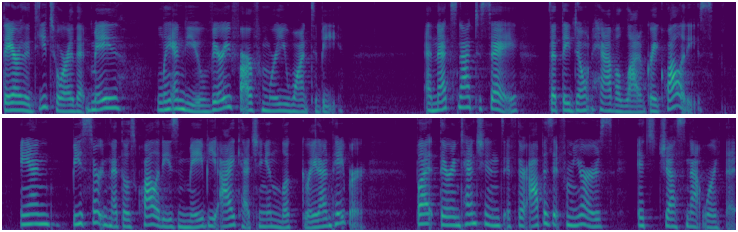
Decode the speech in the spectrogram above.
They are the detour that may land you very far from where you want to be. And that's not to say that they don't have a lot of great qualities. And be certain that those qualities may be eye catching and look great on paper. But their intentions, if they're opposite from yours, it's just not worth it.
